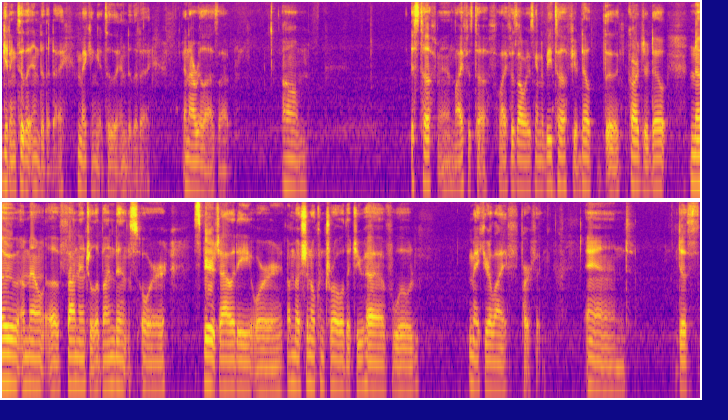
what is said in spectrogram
getting to the end of the day, making it to the end of the day, and I realize that. Um, it's tough, man. Life is tough. Life is always going to be tough. You're dealt the cards you're dealt. No amount of financial abundance or spirituality or emotional control that you have will make your life perfect. And just,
